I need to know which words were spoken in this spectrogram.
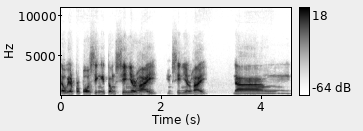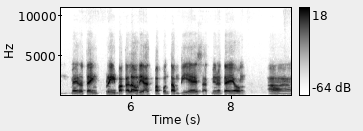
na we are proposing itong senior high, yung senior high, ng meron tayong pre-baccalaureate papuntang BS at meron tayong uh,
